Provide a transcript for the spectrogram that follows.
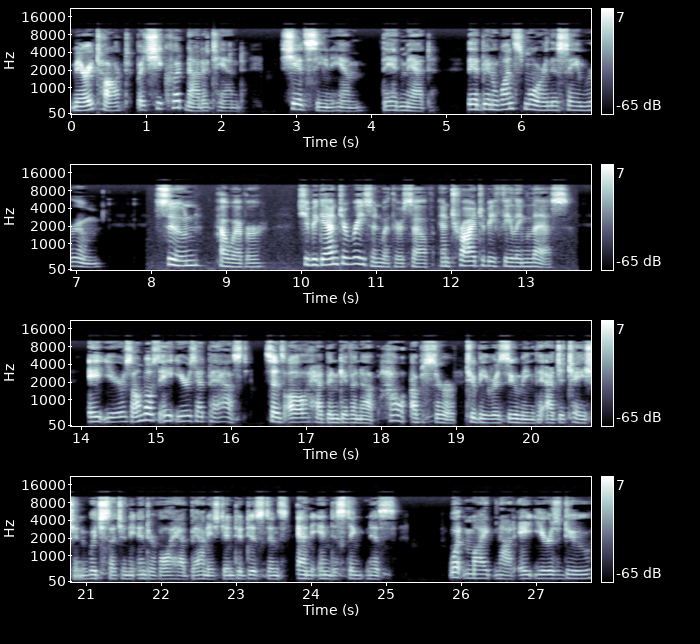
Mary talked, but she could not attend. She had seen him. They had met. They had been once more in the same room. Soon, however, she began to reason with herself and try to be feeling less. Eight years, almost eight years had passed since all had been given up. How absurd to be resuming the agitation which such an interval had banished into distance and indistinctness. What might not eight years do?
